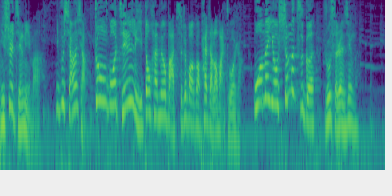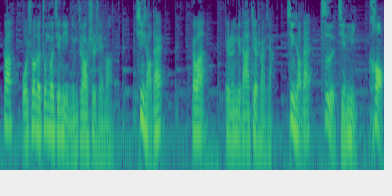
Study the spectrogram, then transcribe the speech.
你是锦鲤吗？你不想想，中国锦鲤都还没有把辞职报告拍在老板桌上，我们有什么资格如此任性呢？是吧？我说的中国锦鲤，你们知道是谁吗？信小呆，知道吧？这个人给大家介绍一下：信小呆，字锦鲤，号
